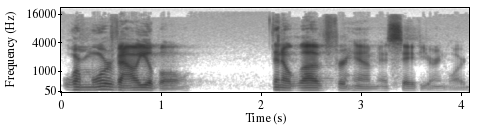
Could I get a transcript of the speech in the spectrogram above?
or more valuable than a love for Him as Savior and Lord.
